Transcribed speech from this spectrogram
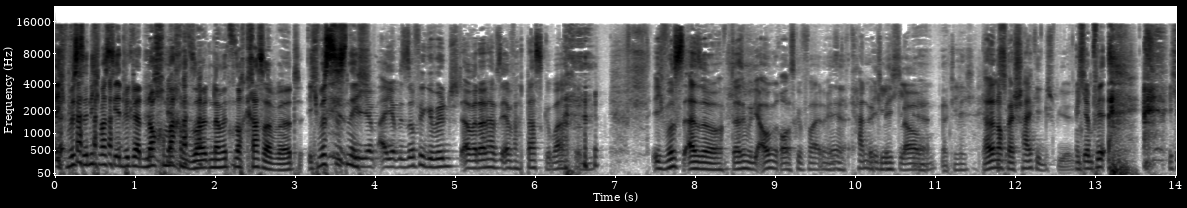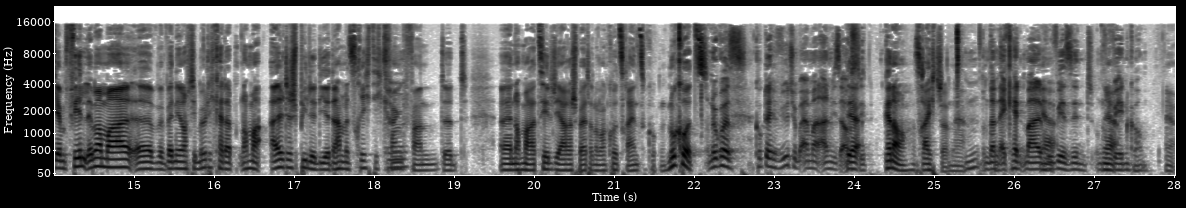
Ich wüsste nicht, was die Entwickler noch machen sollten, damit es noch krasser wird. Ich wüsste es nicht. Ich habe hab mir so viel gewünscht, aber dann haben sie einfach das gemacht. Ich wusste, also, da sind mir die Augen rausgefallen. Und ich, kann ich nicht glauben. Ja, wirklich. Da hat er noch bei Schalke gespielt. Ich empfehle ich empfehle immer mal, äh, wenn ihr noch die Möglichkeit habt, nochmal alte Spiele, die ihr damals richtig krank Mhm. fandet, äh, nochmal zehn Jahre später nochmal kurz reinzugucken. Nur kurz. Nur kurz, guckt euch auf YouTube einmal an, wie es Ja, aussieht. genau, das reicht schon. Ja. Und dann erkennt mal, Ja. wo wir sind und wo Ja. wir hinkommen. ja.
